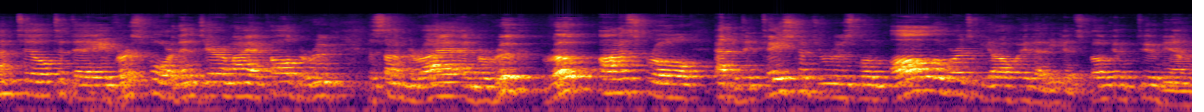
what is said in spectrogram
until today. Verse 4 Then Jeremiah called Baruch the son of Neriah, and Baruch wrote on a scroll at the dictation of Jeremiah all the words of Yahweh that he had spoken to him.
